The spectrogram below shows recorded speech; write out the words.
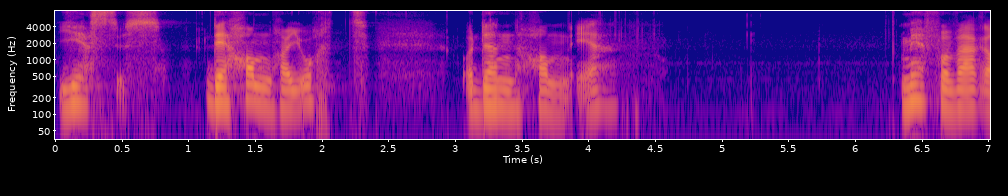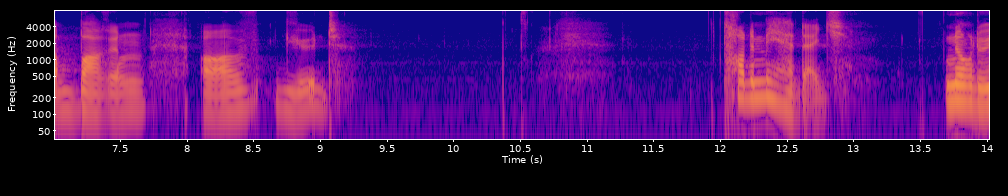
Jesus, det han har gjort, og den han er. Vi får være barn av Gud. Ta det med deg når du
